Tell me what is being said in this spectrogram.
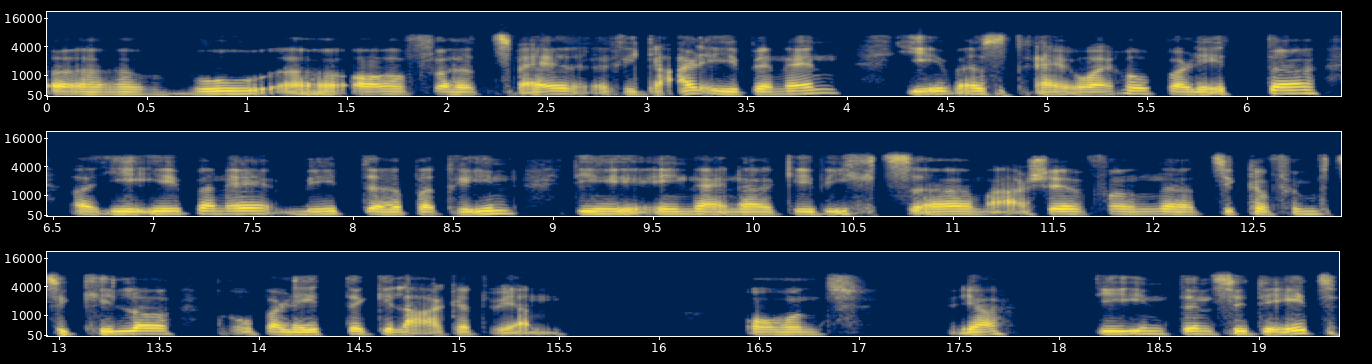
äh, wo äh, auf äh, zwei Regalebenen jeweils drei Euro Palette je Ebene mit Batterien, die in einer Gewichtsmarge von ca. 50 Kilo pro Palette gelagert werden. Und ja, die Intensität,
